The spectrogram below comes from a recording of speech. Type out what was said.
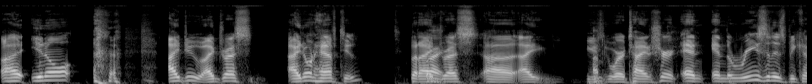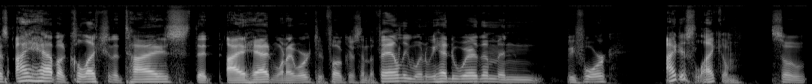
Uh, you know, I do. I dress. I don't have to, but I Right. dress. Uh, I usually wear a tie and shirt, and and the reason is because I have a collection of ties that I had when I worked at Focus on the Family when we had to wear them, and before. I just like them. So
